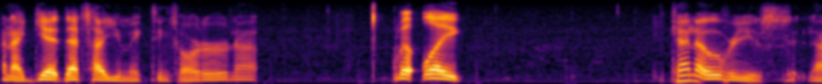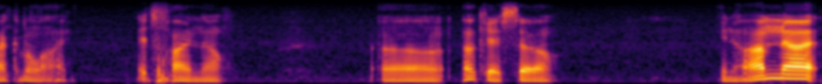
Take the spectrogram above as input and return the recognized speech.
And I get that's how you make things harder or not. But, like, he kind of overuses it, not gonna lie. It's fine, though. Uh, okay, so, you know, I'm not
